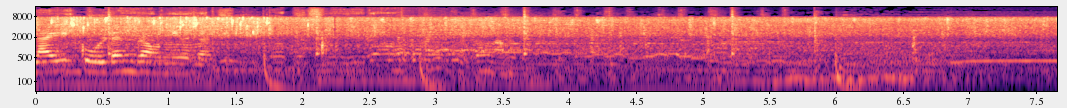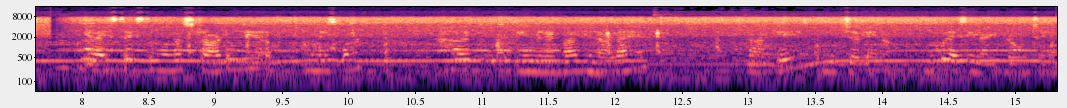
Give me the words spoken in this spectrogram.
लाइट गोल्डन ब्राउन नहीं हो जाती। आहिस्ता आहिस्ता स्टार्ट हो गया। अब हमें इसको ना हर तीन मिनट बाद हिलाना है, ताकि ये जले ना। बिल्कुल ऐसी लाइट ब्राउन चाहिए।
